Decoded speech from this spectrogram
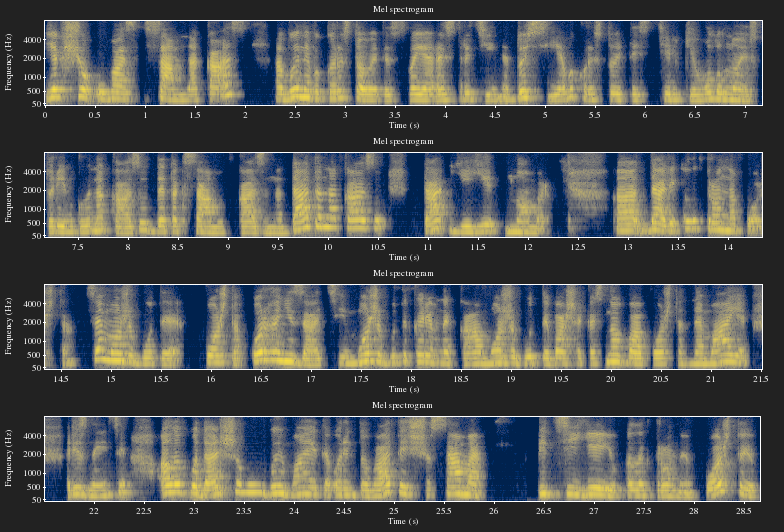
Якщо у вас сам наказ, ви не використовуєте своє реєстраційне досьє, ви користуєтесь тільки головною сторінкою наказу, де так само вказана дата наказу та її номер. Далі електронна пошта. Це може бути пошта організації, може бути керівника, може бути ваша якась нова пошта, немає різниці, але в подальшому ви маєте орієнтувати, що саме під цією електронною поштою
